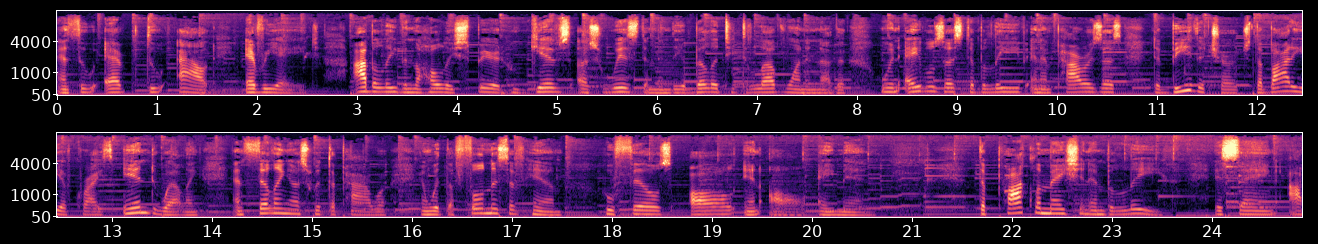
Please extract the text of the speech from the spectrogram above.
and throughout every age. I believe in the Holy Spirit who gives us wisdom and the ability to love one another, who enables us to believe and empowers us to be the church, the body of Christ, indwelling and filling us with the power and with the fullness of Him who fills all in all. Amen. The proclamation and belief is saying, I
